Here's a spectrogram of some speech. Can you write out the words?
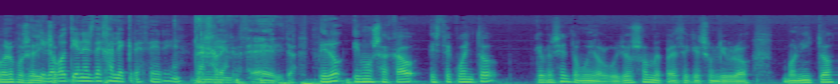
Bueno, pues he Y dicho, luego tienes Déjale crecer, ¿eh? déjale También. crecer y tal. Pero hemos sacado este cuento que me siento muy orgulloso, me parece que es un libro bonito.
